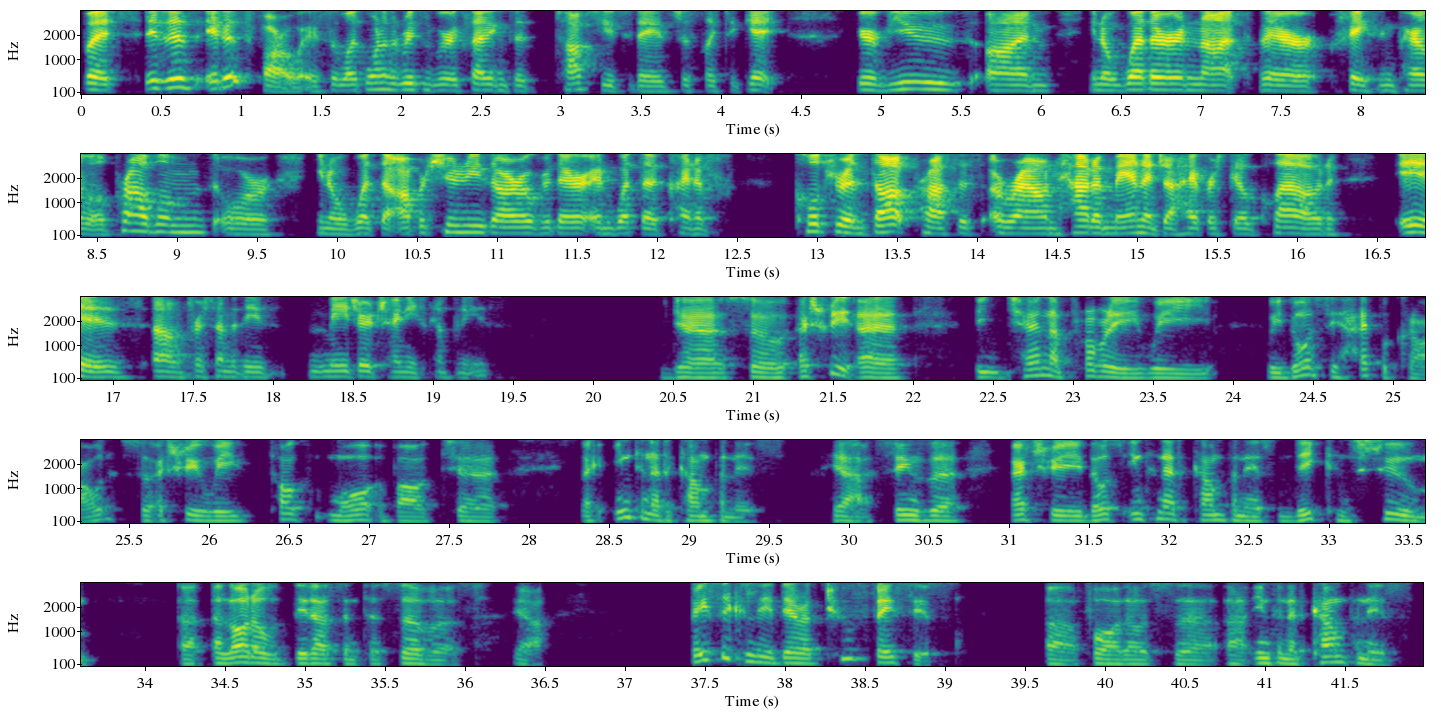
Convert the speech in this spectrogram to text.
but it is it is far away. So like one of the reasons we are exciting to talk to you today is just like to get your views on you know whether or not they're facing parallel problems or you know what the opportunities are over there and what the kind of culture and thought process around how to manage a hyperscale cloud is um, for some of these major Chinese companies? Yeah, so actually, uh, in China, probably we we don't see hypercloud. So actually, we talk more about uh, like internet companies. Yeah, since uh, actually those internet companies they consume uh, a lot of data center servers. Yeah, basically there are two phases uh, for those uh, uh, internet companies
